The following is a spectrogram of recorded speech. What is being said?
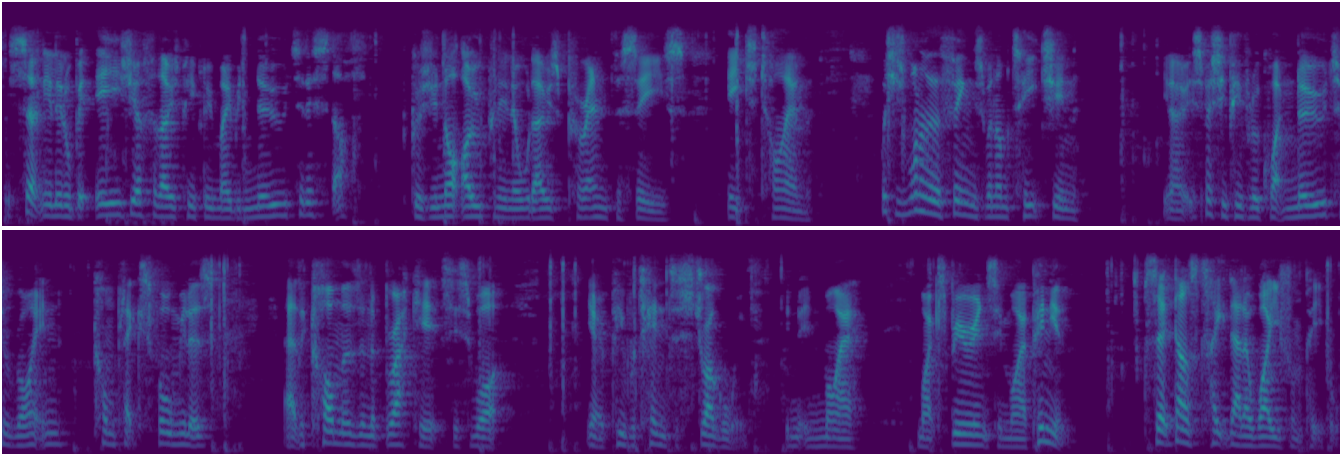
It's certainly a little bit easier for those people who may be new to this stuff because you're not opening all those parentheses each time. Which is one of the things when I'm teaching, you know, especially people who are quite new to writing complex formulas, uh, the commas and the brackets is what, you know, people tend to struggle with in, in my my experience, in my opinion. So it does take that away from people.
